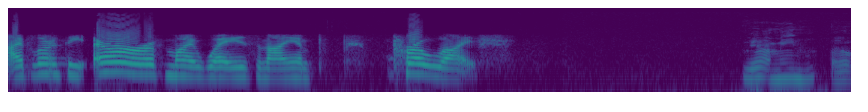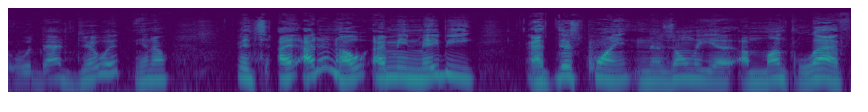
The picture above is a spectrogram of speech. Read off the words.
I've learned the error of my ways, and I am pro-life. Yeah, I mean, uh, would that do it? You know, it's I, I don't know. I mean, maybe at this point, and there's only a, a month left.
